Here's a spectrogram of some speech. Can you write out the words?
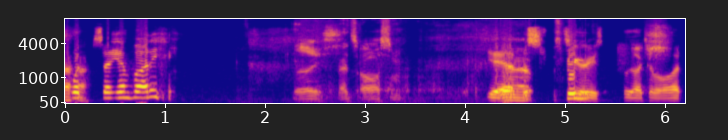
like, what I'm saying, buddy? Nice. That's awesome. Yeah, Yeah, this speaking- series we like it a lot.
